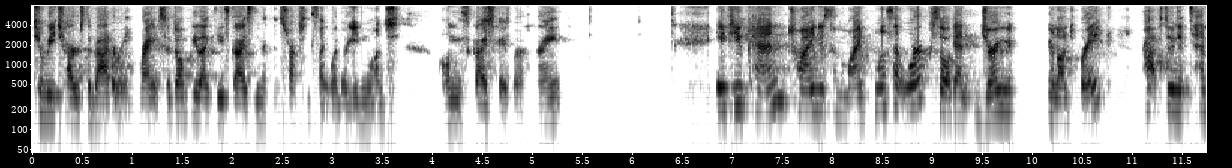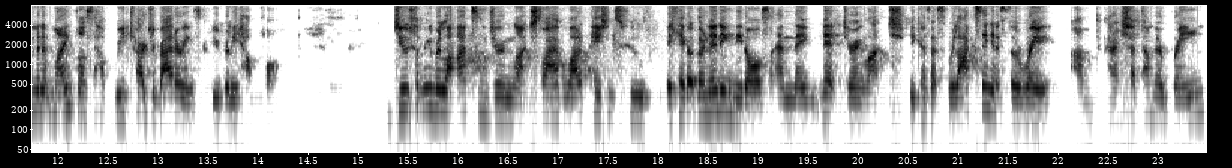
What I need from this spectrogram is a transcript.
to recharge the battery, right? So don't be like these guys in the construction site when they're eating lunch on the skyscraper, right? If you can, try and do some mindfulness at work. So again, during your lunch break, perhaps doing a 10-minute mindfulness to help recharge your batteries could be really helpful do something relaxing during lunch. So I have a lot of patients who they take out their knitting needles and they knit during lunch because that's relaxing and it's the way um, to kind of shut down their brain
